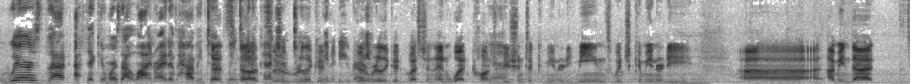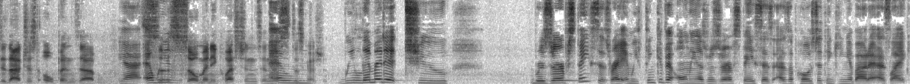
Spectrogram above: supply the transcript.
where's that ethic and where's that line right of having to That's maintain no, a connection a to a good, community right really good question. And what contribution to community means, which community? Mm-hmm. Uh, I mean that that just opens up yeah and so, we so many questions in this discussion. we limit it to reserved spaces, right? And we think of it only as reserved spaces as opposed to thinking about it as like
